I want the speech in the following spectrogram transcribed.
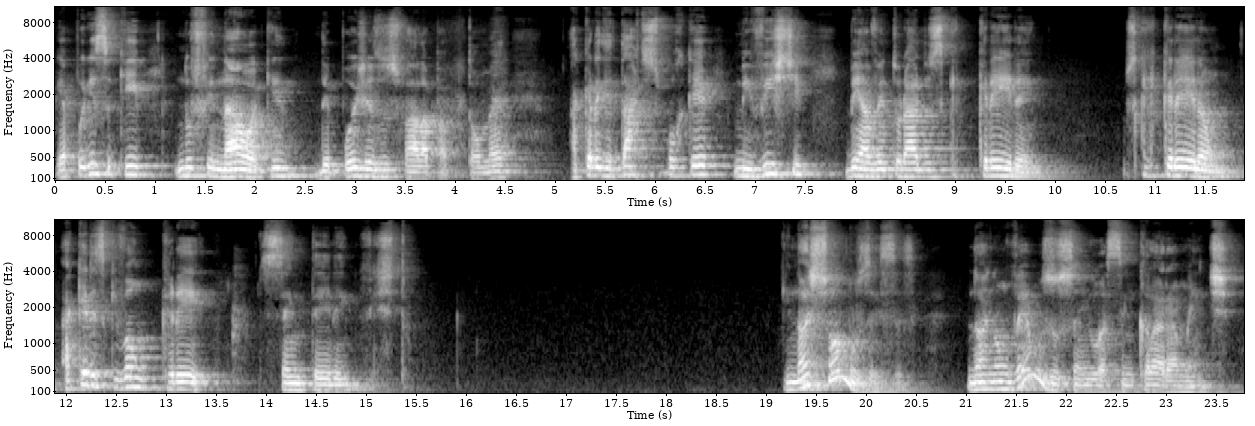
E é por isso que no final aqui, depois Jesus fala para Tomé, acreditastes porque me viste bem-aventurados que crerem, os que creram, aqueles que vão crer sem terem visto. E nós somos esses. Nós não vemos o Senhor assim claramente.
